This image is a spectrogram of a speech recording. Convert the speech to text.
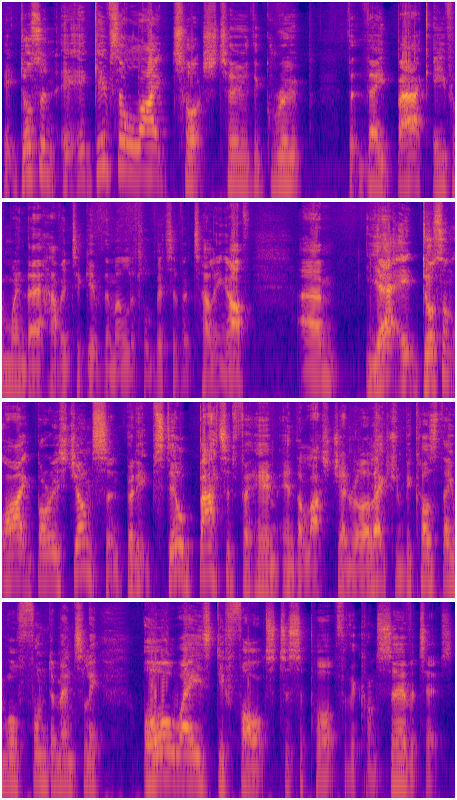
it doesn't, it, gives a light touch to the group that they back even when they're having to give them a little bit of a telling off. Um, yeah, it doesn't like Boris Johnson, but it still battered for him in the last general election because they will fundamentally always default to support for the Conservatives.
